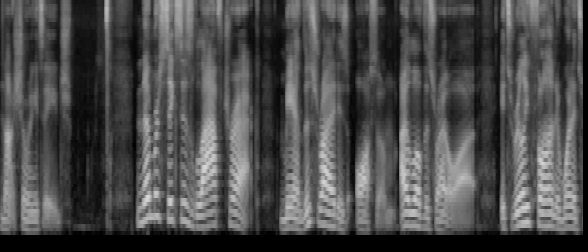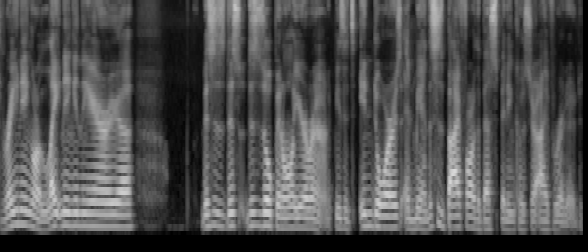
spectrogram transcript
not showing its age. Number six is Laff Trakk. Man, this ride is awesome. I love this ride a lot. It's really fun, and when it's raining or lightning in the area, this is this this is open all year round because it's indoors and man, this is by far the best spinning coaster I've ridden.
